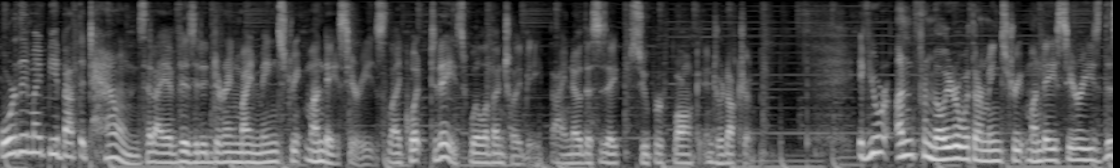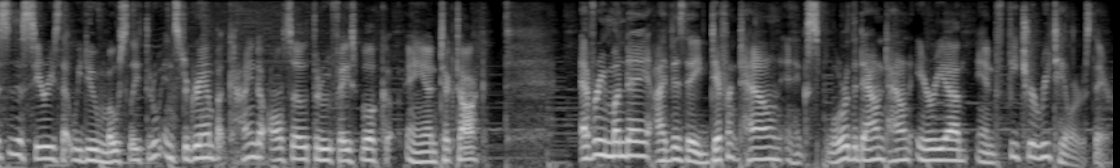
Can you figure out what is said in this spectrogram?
or they might be about the towns that I have visited during my Main Street Monday series, like what today's will eventually be. I know this is a super long introduction. If you are unfamiliar with our Main Street Monday series, this is a series that we do mostly through Instagram, but kinda also through Facebook and TikTok. Every Monday, I visit a different town and explore the downtown area and feature retailers there.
